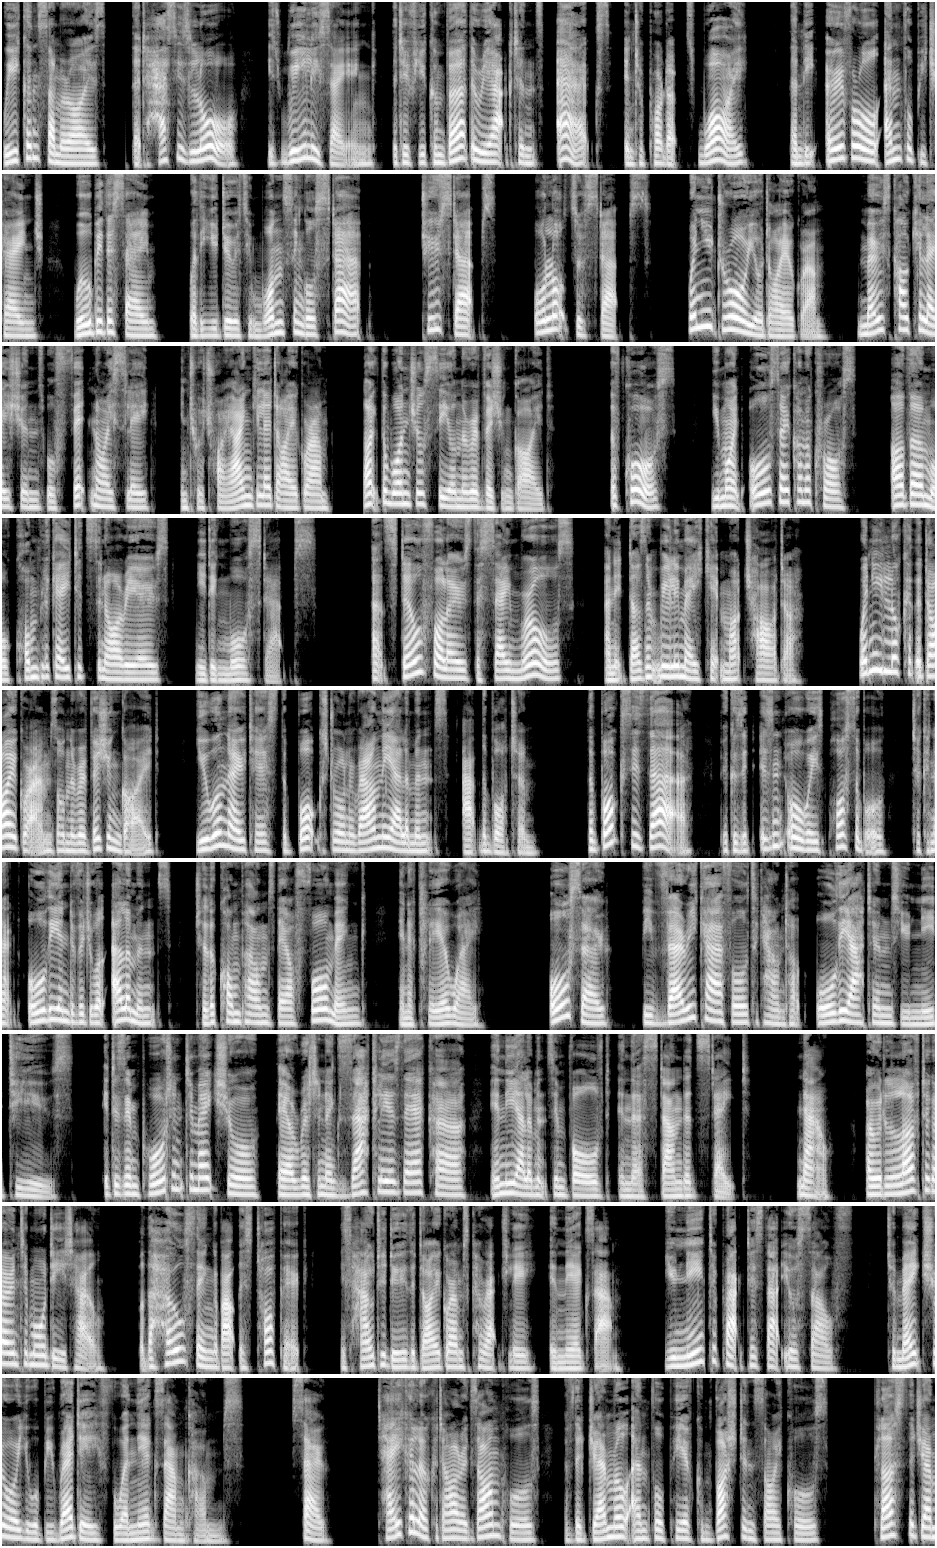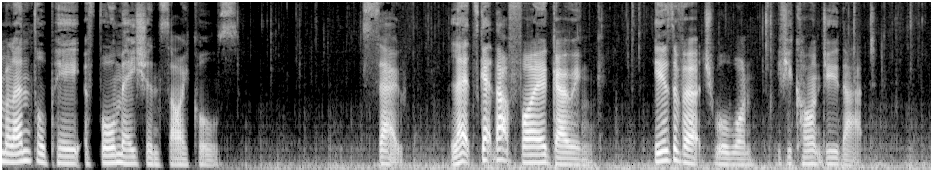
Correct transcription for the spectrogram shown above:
we can summarize that Hess's law is really saying that if you convert the reactants X into products Y, then the overall enthalpy change will be the same whether you do it in one single step, two steps, or lots of steps. When you draw your diagram, most calculations will fit nicely into a triangular diagram like the ones you'll see on the revision guide. Of course, you might also come across other more complicated scenarios needing more steps that still follows the same rules and it doesn't really make it much harder. When you look at the diagrams on the revision guide, you will notice the box drawn around the elements at the bottom. The box is there because it isn't always possible to connect all the individual elements to the compounds they are forming in a clear way. Also, be very careful to count up all the atoms you need to use. It is important to make sure they are written exactly as they occur in the elements involved in their standard state. Now, I would love to go into more detail, but the whole thing about this topic is how to do the diagrams correctly in the exam. You need to practice that yourself to make sure you will be ready for when the exam comes. So, take a look at our examples of the general enthalpy of combustion cycles plus the general enthalpy of formation cycles. So, let's get that fire going. Here's a virtual one if you can't do that.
